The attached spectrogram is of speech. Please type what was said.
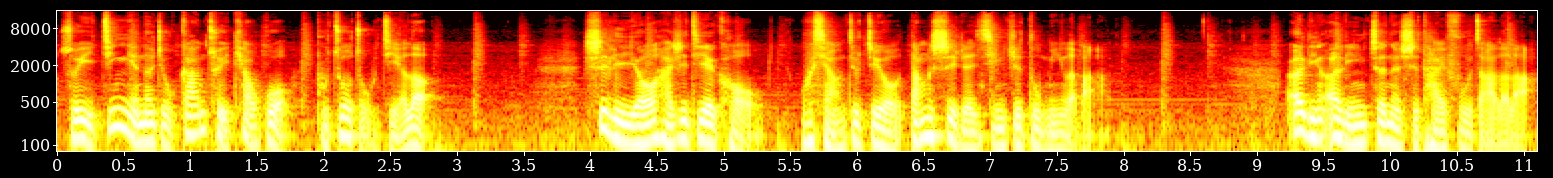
所以今年呢就干脆跳过，不做总结了。是理由还是借口？我想就只有当事人心知肚明了吧。二零二零真的是太复杂了啦，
